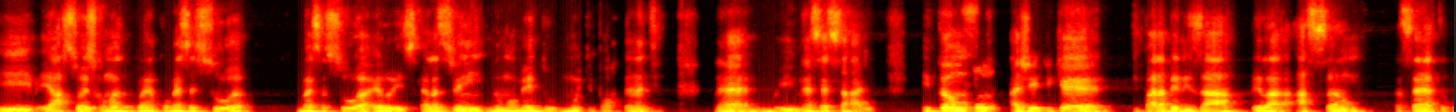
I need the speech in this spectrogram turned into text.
e, e ações como, como essa sua, como essa sua, Heloísa, elas vêm num momento muito importante né, e necessário. Então, Sim. a gente quer te parabenizar pela ação, tá certo?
